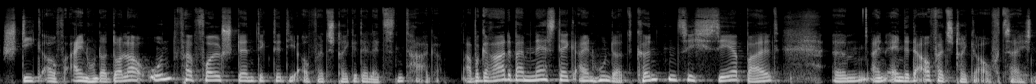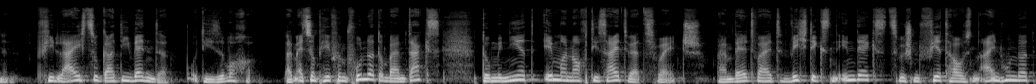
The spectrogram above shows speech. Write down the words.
stieg auf 100 Dollar und vervollständigte die Aufwärtsstrecke der letzten Tage. Aber gerade beim Nasdaq 100 könnten sich sehr bald ähm, ein Ende der Aufwärtsstrecke aufzeichnen. Vielleicht sogar die Wende diese Woche. Beim S&P 500 und beim DAX dominiert immer noch die Seitwärtsrange. Beim weltweit wichtigsten Index zwischen 4100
